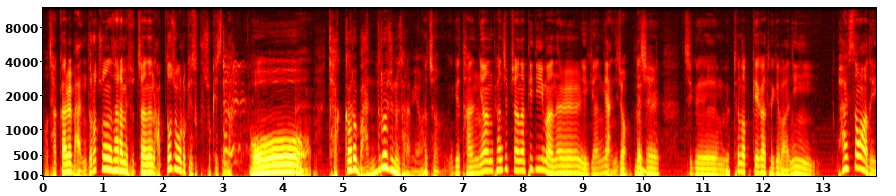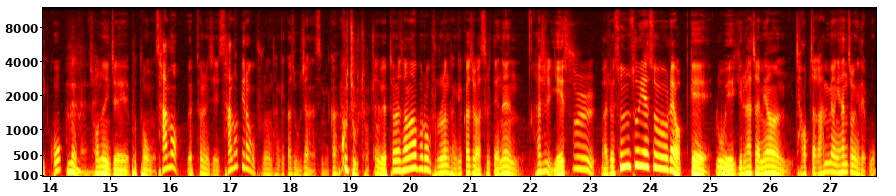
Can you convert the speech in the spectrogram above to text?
어, 작가를 만들어주는 사람의 숫자는 압도적으로 계속 부족해진다. 오 네. 작가로 만들어주는 사람이요. 그렇죠. 이게 단연 편집자나 PD만을 얘기하는 게 아니죠. 사실 지금 웹툰 업계가 되게 많이 활성화돼 있고 네네. 저는 이제 보통 산업 웹툰을 이제 산업이라고 부르는 단계까지 오지 않았습니까? 그렇죠, 그렇죠. 그렇죠. 웹툰을 산업으로 부르는 단계까지 왔을 때는 사실 예술 말 그대로 순수 예술의 업계로 얘기를 하자면 작업자가 한 명이 한정이 되고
